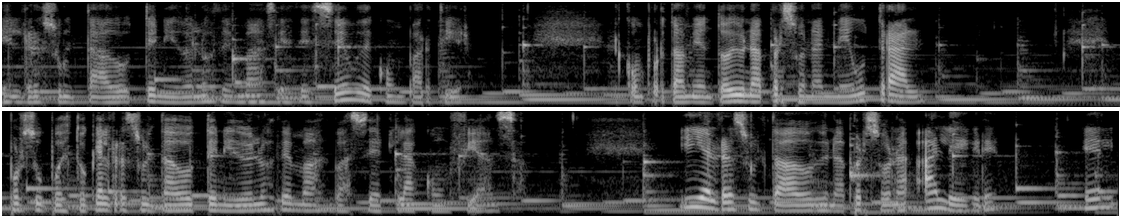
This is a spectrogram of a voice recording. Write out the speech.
el resultado obtenido en los demás es deseo de compartir. El comportamiento de una persona neutral, por supuesto que el resultado obtenido en los demás va a ser la confianza. Y el resultado de una persona alegre, el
